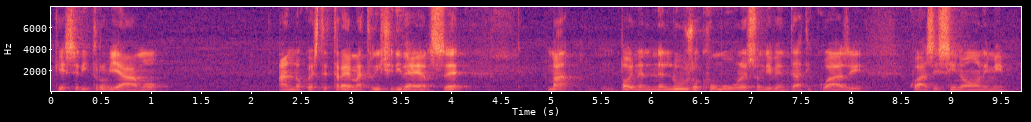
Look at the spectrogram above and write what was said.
che se li troviamo hanno queste tre matrici diverse ma poi nel, nell'uso comune sono diventati quasi, quasi sinonimi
